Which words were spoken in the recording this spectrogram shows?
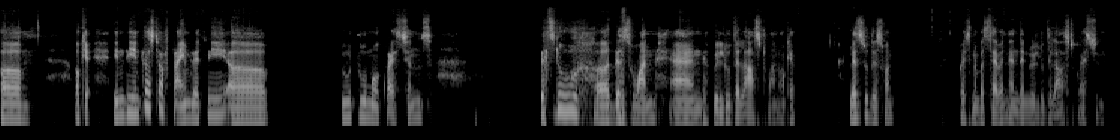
Um, okay, in the interest of time, let me uh, do two more questions. Let's do uh, this one and we'll do the last one, okay? Let's do this one, question number seven, and then we'll do the last question.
